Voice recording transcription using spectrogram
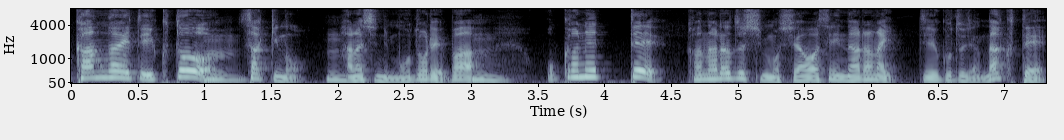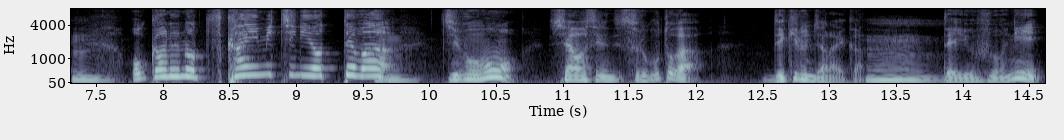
考えていくと、うん。さっきの話に戻れば、うん。お金って必ずしも幸せにならないっていうことじゃなくて、うん。お金の使い道によっては、うん。自分を幸せにすることができるんじゃないかっうんていうふうに、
